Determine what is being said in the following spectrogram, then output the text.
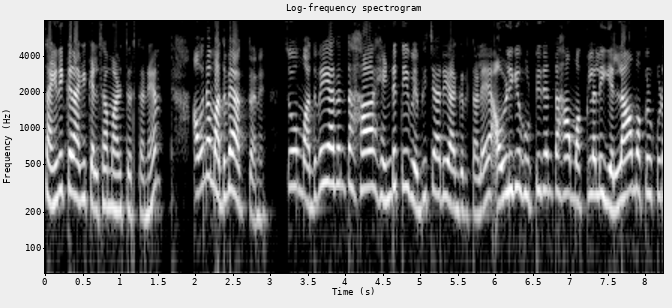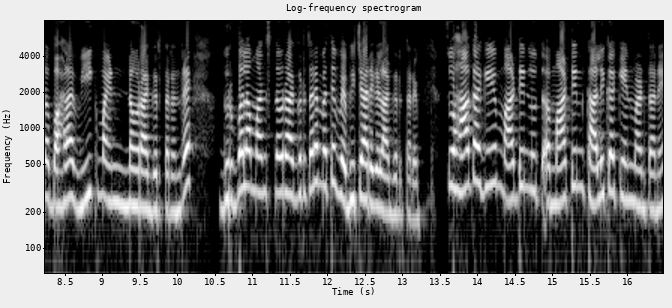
ಸೈನಿಕನಾಗಿ ಕೆಲಸ ಮಾಡ್ತಿರ್ತಾನೆ. ಅವನು ಮದುವೆ ಆಗ್ತಾನೆ. ಸೊ ಮದುವೆಯಾದಂತಹ ಹೆಂಡತಿ ವ್ಯಭಿಚಾರಿ ಆಗಿರ್ತಾಳೆ ಅವಳಿಗೆ ಹುಟ್ಟಿದಂತಹ ಮಕ್ಕಳಲ್ಲಿ ಎಲ್ಲಾ ಮಕ್ಕಳು ಕೂಡ ಬಹಳ ವೀಕ್ ಮೈಂಡ್ನವರಾಗಿರ್ತಾರೆ ಅಂದ್ರೆ ದುರ್ಬಲ ಮನಸ್ಸಿನವರಾಗಿರ್ತಾರೆ ಮತ್ತೆ ವ್ಯಭಿಚಾರಿಗಳಾಗಿರ್ತಾರೆ. ಸೊ ಹಾಗಾಗಿ ಮಾರ್ಟಿನ್ ಲೂತ್ ಮಾರ್ಟಿನ್ ಕಾಲಿಕಕ್ಕೆ ಏನು ಮಾಡ್ತಾನೆ?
